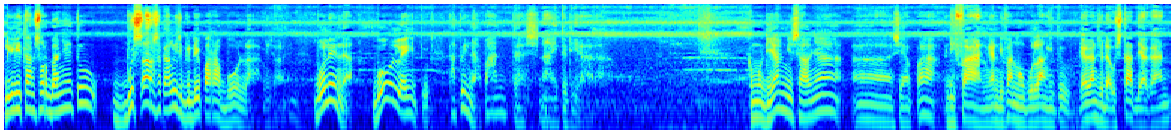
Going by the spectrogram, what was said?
Lilitan sorbannya itu besar sekali segede parabola misalnya. Boleh enggak boleh itu. Tapi enggak pantas. Nah itu dia. Kemudian misalnya uh, siapa? Divan kan? Divan mau pulang itu. Dia kan sudah ustadz ya kan?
